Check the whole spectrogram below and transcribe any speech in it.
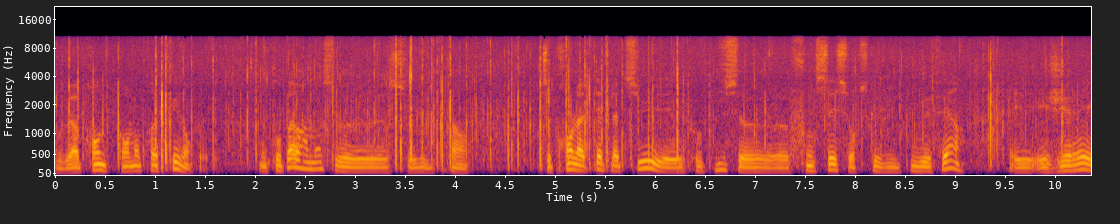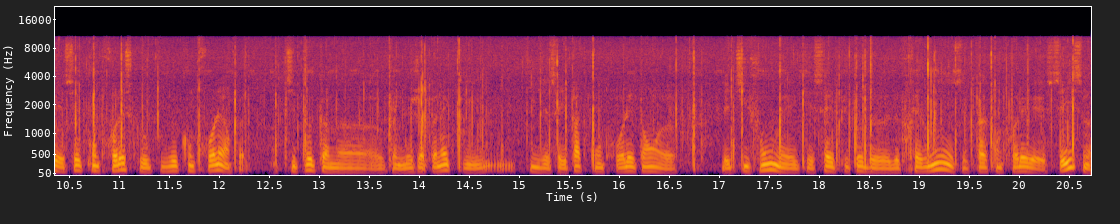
pouvez apprendre qu'en entreprise en fait. Donc il ne faut pas vraiment se, se, prendre la tête là-dessus et il faut plus euh, foncer sur ce que vous pouvez faire et, gérer, essayer de contrôler ce que vous pouvez contrôler en fait. Un petit peu comme, euh, comme les Japonais qui n'essayent pas de contrôler tant euh, les typhons, mais qui essayent plutôt de, prévenir, ils n'essayent pas de contrôler les séismes,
